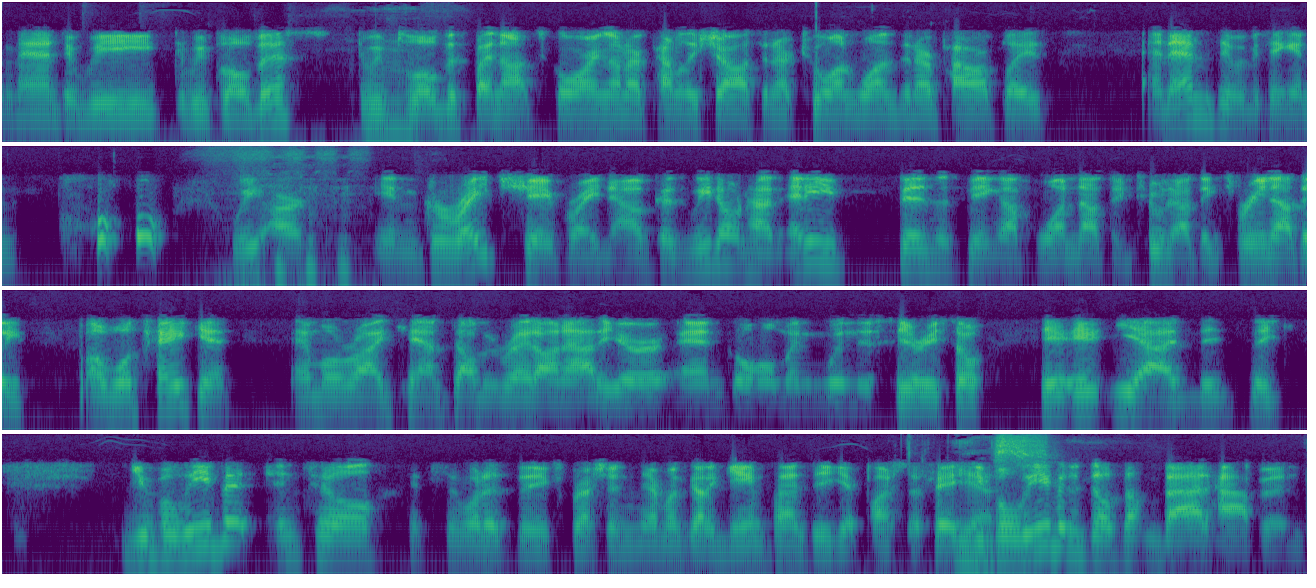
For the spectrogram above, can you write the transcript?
"Man, did we did we blow this? Did we mm-hmm. blow this by not scoring on our penalty shots and our two on ones and our power plays?" And Edmonton would be thinking, "We are in great shape right now because we don't have any business being up one nothing, two nothing, three nothing, but we'll take it and we'll ride Cam Talbot right on out of here and go home and win this series." So, it, it, yeah, they, you believe it until it's what is the expression? Everyone's got a game plan until you get punched in the face. You believe it until something bad happens,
